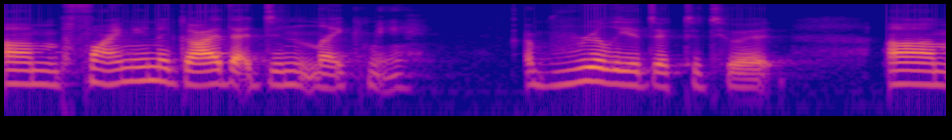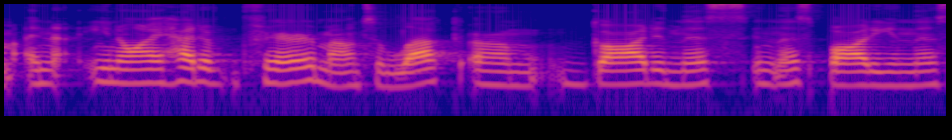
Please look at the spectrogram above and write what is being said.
um, finding a guy that didn't like me. I'm really addicted to it. Um, and you know, I had a fair amount of luck. Um, God in this in this body in this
